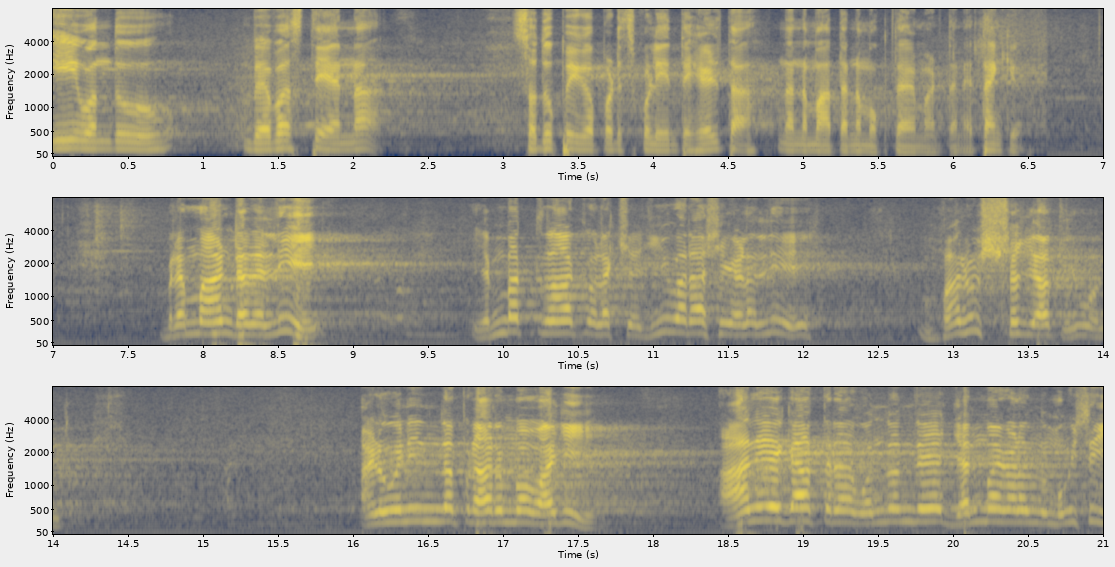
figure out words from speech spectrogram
ಈ ಒಂದು ವ್ಯವಸ್ಥೆಯನ್ನು ಸದುಪಯೋಗಪಡಿಸ್ಕೊಳ್ಳಿ ಅಂತ ಹೇಳ್ತಾ ನನ್ನ ಮಾತನ್ನು ಮುಕ್ತಾಯ ಮಾಡ್ತಾನೆ. ಥ್ಯಾಂಕ್ ಯು ಬ್ರಹ್ಮಾಂಡದಲ್ಲಿ ಎಂಬತ್ನಾಲ್ಕು ಲಕ್ಷ ಜೀವರಾಶಿಗಳಲ್ಲಿ ಮನುಷ್ಯ ಜಾತಿಯು ಒಂದು. ಅಣುವಿನಿಂದ ಪ್ರಾರಂಭವಾಗಿ ಆನೆ ಗಾತ್ರ ಒಂದೊಂದೇ ಜನ್ಮಗಳನ್ನು ಮುಗಿಸಿ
